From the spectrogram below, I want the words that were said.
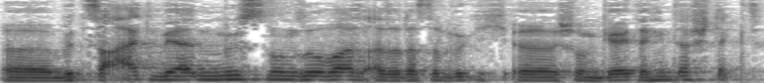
äh, bezahlt werden müssen und sowas, also dass da wirklich äh, schon Geld dahinter steckt?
